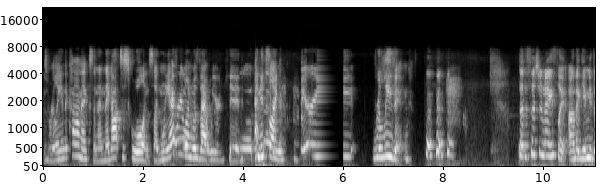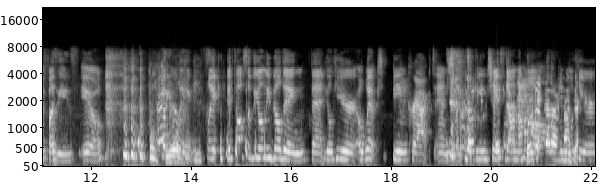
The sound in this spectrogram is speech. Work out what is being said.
was really into comics, and then they got to school, and suddenly everyone was that weird kid. And it's like very relieving. That's such a nice like. Oh, that gave me the fuzzies. Ew. but really, like it's also the only building that you'll hear a whip being cracked and like people being chased down the Don't take that out hall, and you'll hear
